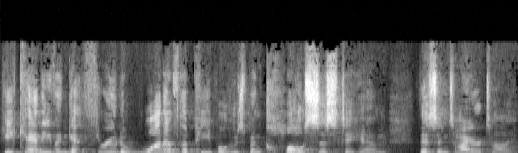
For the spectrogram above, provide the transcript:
he can't even get through to one of the people who's been closest to him this entire time.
